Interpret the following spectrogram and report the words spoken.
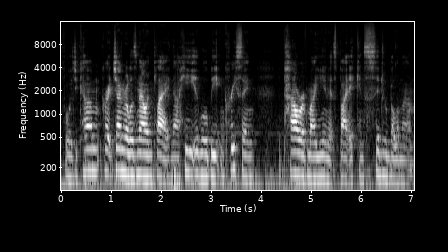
Forward you come. Great General is now in play. Now he will be increasing the power of my units by a considerable amount.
